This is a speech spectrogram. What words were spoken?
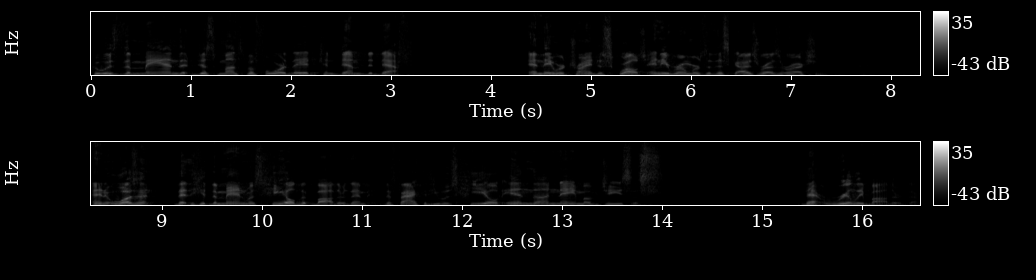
who was the man that just months before they had condemned to death. And they were trying to squelch any rumors of this guy's resurrection. And it wasn't that he, the man was healed that bothered them, the fact that he was healed in the name of Jesus. That really bothered them.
